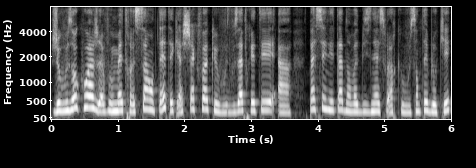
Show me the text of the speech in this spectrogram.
Je vous encourage à vous mettre ça en tête et qu'à chaque fois que vous vous apprêtez à passer une étape dans votre business ou alors que vous vous sentez bloqué,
